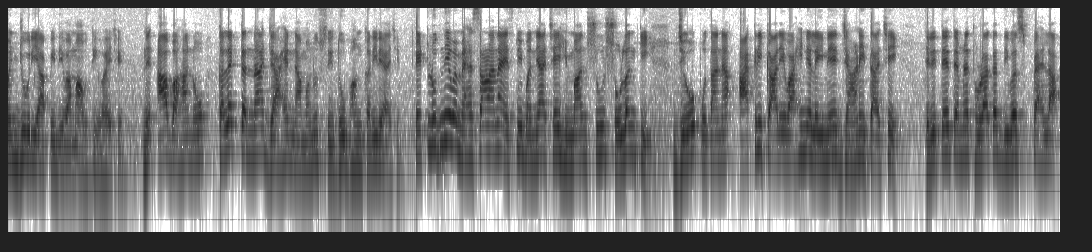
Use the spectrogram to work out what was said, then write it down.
મંજૂરી આપી દેવામાં આવતી હોય છે. ને આ વાહનો કલેક્ટરના જાહેરનામાનું સીધું ભંગ કરી રહ્યા છે. એટલું જ નહીં, હવે મહેસાણાના એસપી બન્યા છે હિમાંશુ સોલંકી. જેઓ પોતાના આકરી કાર્યવાહીને લઈને જાણીતા છે. જે રીતે તેમણે થોડાક જ દિવસ પહેલાં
